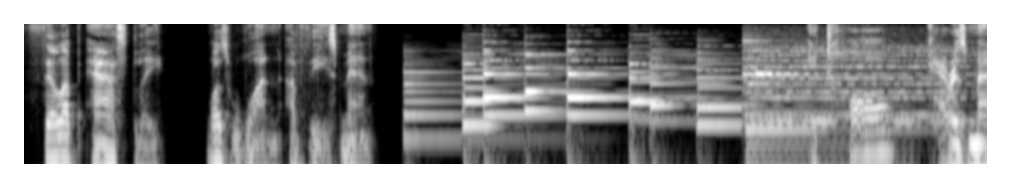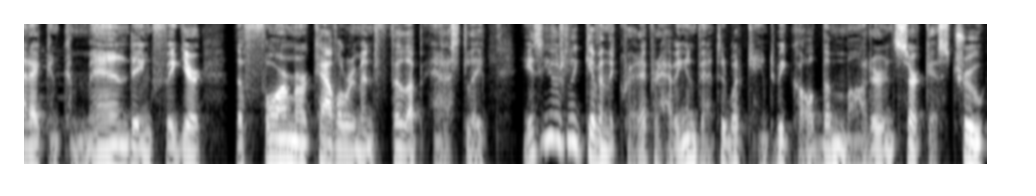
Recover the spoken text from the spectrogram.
Philip Astley was one of these men. A tall, charismatic, and commanding figure the former cavalryman Philip Astley is usually given the credit for having invented what came to be called the modern circus. True,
